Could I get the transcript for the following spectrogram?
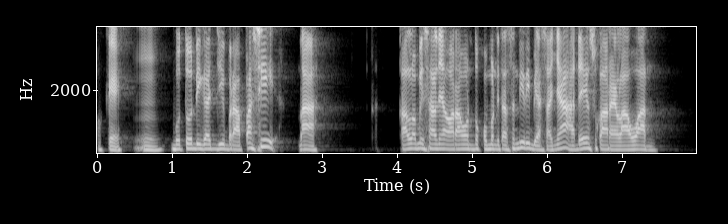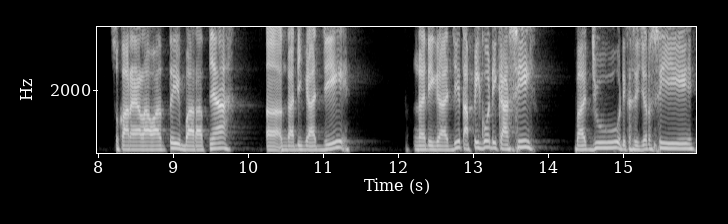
Oke, Mm. butuh digaji berapa sih? Nah, kalau misalnya orang untuk komunitas sendiri biasanya ada yang suka relawan. Suka relawan tuh ibaratnya eh, nggak digaji, nggak digaji, tapi gue dikasih baju, dikasih jersey,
